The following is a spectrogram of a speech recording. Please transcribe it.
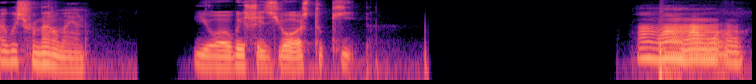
I wish for Metal Man. Your wish is yours to keep.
